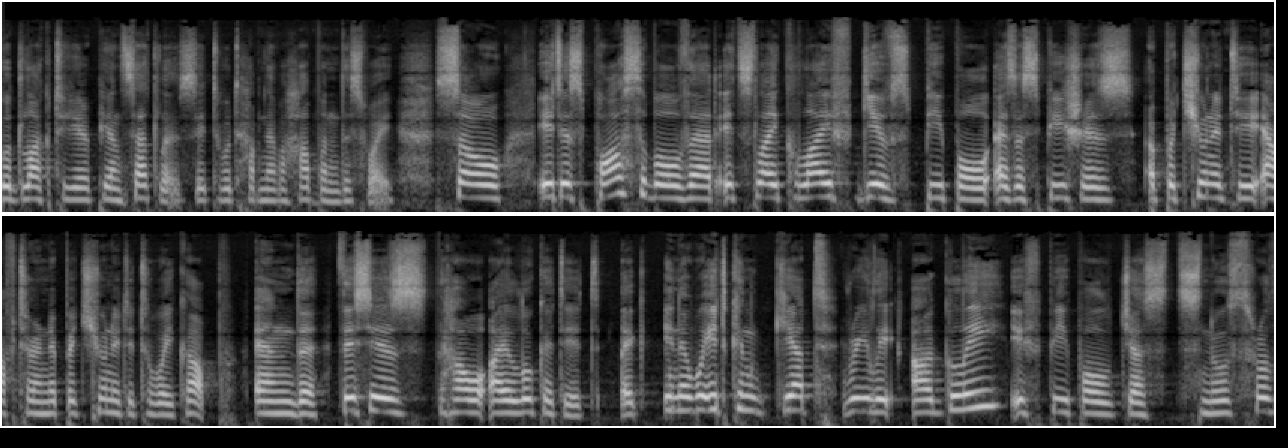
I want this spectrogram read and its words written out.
good luck to European settlers. It would have never happened this way. So it is possible that it's like life gives people as a species opportunity after an opportunity to wake up. And uh, this is how I look at it. Like, in a way, it can get really ugly if people just snooze through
